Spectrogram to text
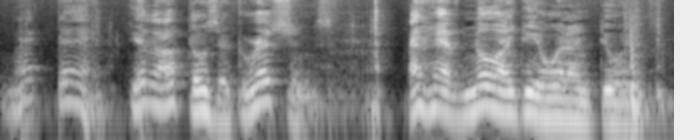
Not bad. Get out those aggressions. I have no idea what I'm doing.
